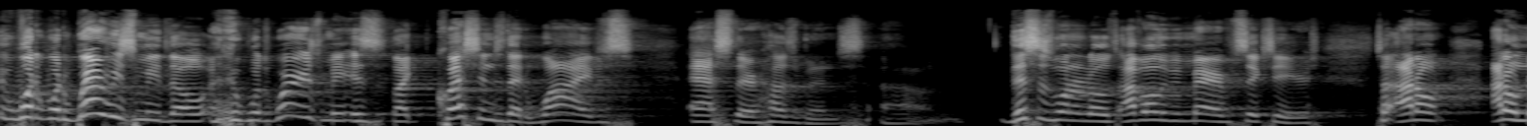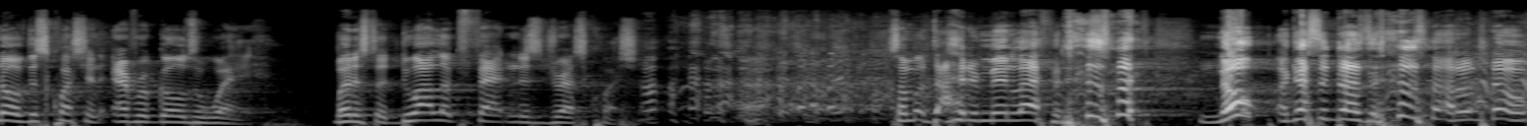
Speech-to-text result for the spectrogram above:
what what worries me though, and what worries me is like questions that wives ask their husbands. Um, this is one of those. I've only been married for six years, so I don't I don't know if this question ever goes away. But it's the "Do I look fat in this dress?" question. Some I hear men laughing. like, nope, I guess it doesn't. I don't know.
